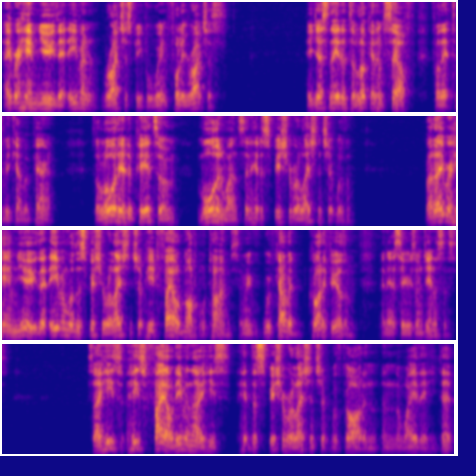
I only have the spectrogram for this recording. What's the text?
Abraham knew that even righteous people weren't fully righteous. He just needed to look at himself for that to become apparent. The Lord had appeared to him more than once and had a special relationship with him. But Abraham knew that even with a special relationship, he had failed multiple times, and we've we've covered quite a few of them in our series on Genesis. So he's he's failed, even though he's had this special relationship with God in, in the way that he did.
